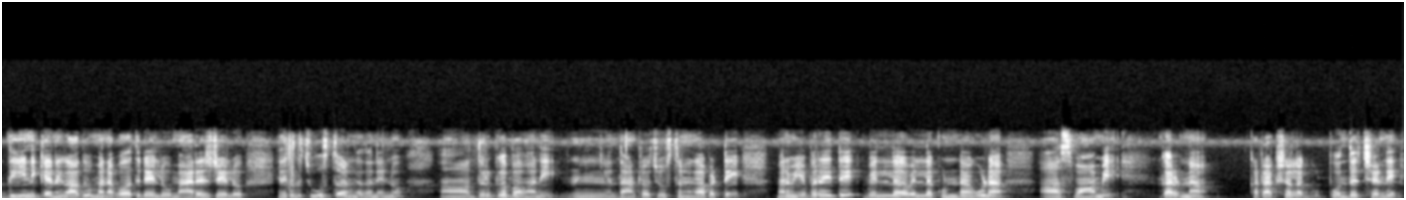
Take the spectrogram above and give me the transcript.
దీనికని కాదు మన బర్త్డేలు మ్యారేజ్ డేలు ఎందుకంటే చూస్తున్నాను కదా నేను దుర్గా భవాని దాంట్లో చూస్తున్నాను కాబట్టి మనం ఎవరైతే వెళ్ళ వెళ్ళకుండా కూడా ఆ స్వామి కరుణ కటాక్షాల పొందొచ్చండి.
